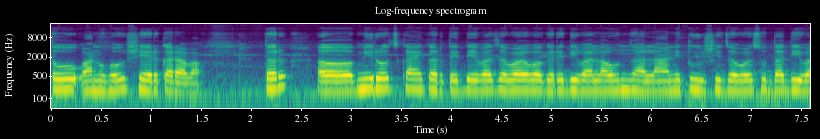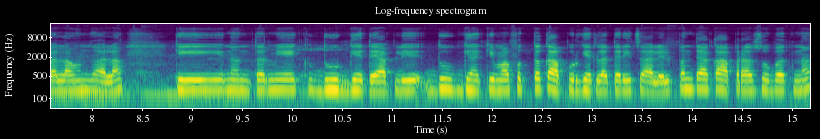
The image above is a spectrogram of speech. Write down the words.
तो अनुभव शेअर करावा. तर मी रोज काय करते देवाजवळ वगैरे दिवा लावून झाला आणि तुळशीजवळसुद्धा दिवा लावून झाला की नंतर मी एक धूप घेते आपली धूप घ्या किंवा फक्त कापूर घेतला तरी चालेल. पण त्या कापरासोबत ना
